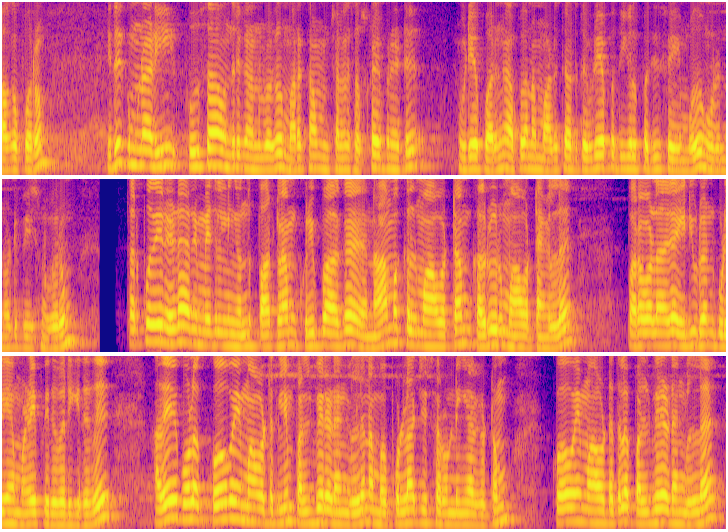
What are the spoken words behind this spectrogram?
பார்க்க போகிறோம் இதுக்கு முன்னாடி புதுசாக வந்திருக்க நண்பர்கள் மறக்காமல் சேனலை சப்ஸ்கிரைப் பண்ணிவிட்டு வீடியோ பாருங்கள் அப்போ தான் நம்ம அடுத்த அடுத்த வீடியோ பதிவுகள் பதிவு செய்யும்போது உங்களுக்கு நோட்டிஃபிகேஷன் வரும். தற்போதைய ரேடார் இமேஜில் நீங்கள் வந்து பார்க்கலாம். குறிப்பாக நாமக்கல் மாவட்டம் கரூர் மாவட்டங்களில் பரவலாக இடியுடன் கூடிய மழை பெய்து வருகிறது. அதே போல் கோவை மாவட்டத்திலையும் பல்வேறு இடங்களில் நம்ம பொள்ளாச்சி சரௌண்டிங்காக இருக்கட்டும் கோவை மாவட்டத்தில் பல்வேறு இடங்களில்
